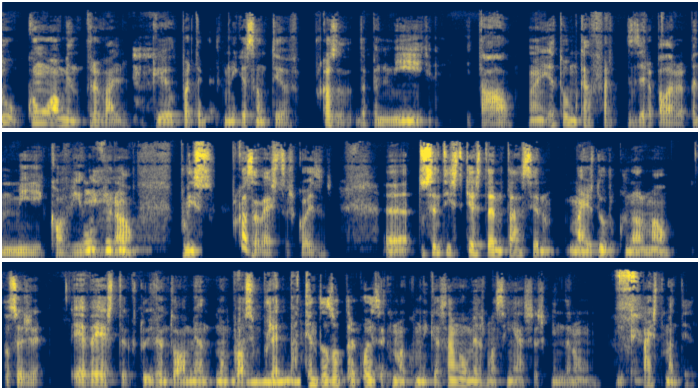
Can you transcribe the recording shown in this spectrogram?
tu, com o aumento de trabalho que o Departamento de Comunicação teve por causa da pandemia e tal, é? eu estou um bocado farto de dizer a palavra pandemia e Covid em geral, por isso, por causa destas coisas, uh, tu sentiste que este ano está a ser mais duro que o normal? Ou seja, é desta que tu eventualmente num próximo projeto pá, tentas outra coisa que numa comunicação ou mesmo assim achas que ainda não vais-te manter?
